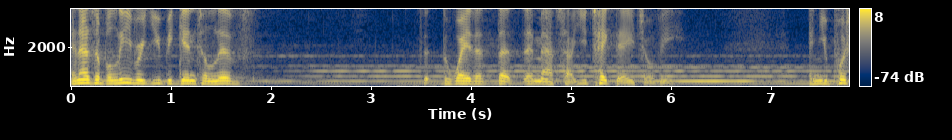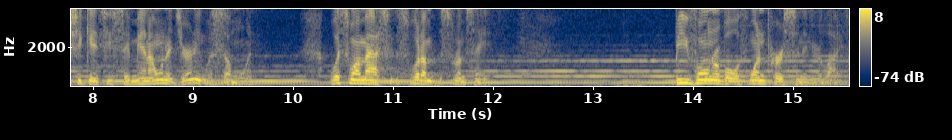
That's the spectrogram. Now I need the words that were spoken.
And as a believer, you begin to live the, way that, that it maps out. You take the HOV and you push against, you say, man, I want to journey with someone. What's what I'm asking? This is what I'm, this is what I'm saying. Be vulnerable with one person in your life.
